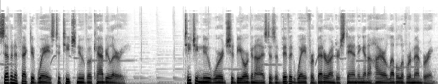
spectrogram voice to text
7 Effective Ways to Teach New Vocabulary. Teaching new words should be organized as a vivid way for better understanding and a higher level of remembering.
